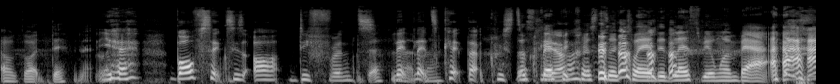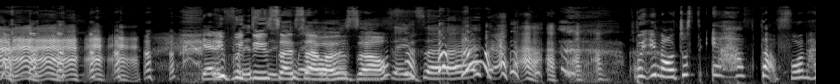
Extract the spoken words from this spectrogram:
Oh God, definitely. Yeah, both sexes are different. Let Definitely. let's get that crystal Let's clear. keep it crystal clear. The lesbian one back. If we do so do ourselves. so. but you know just have that fun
